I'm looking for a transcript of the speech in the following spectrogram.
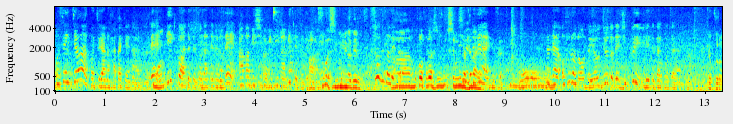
お煎茶はこちらの畑になるのでお日光当てて育てるので甘み渋み苦みってついてる。んあですすごい渋みが出る。んですかそうです。そうですあこれこれは渋渋みが出ない。出ないんです。だからお風呂の温度40度でじっくり入れていただくお茶になります玉露が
